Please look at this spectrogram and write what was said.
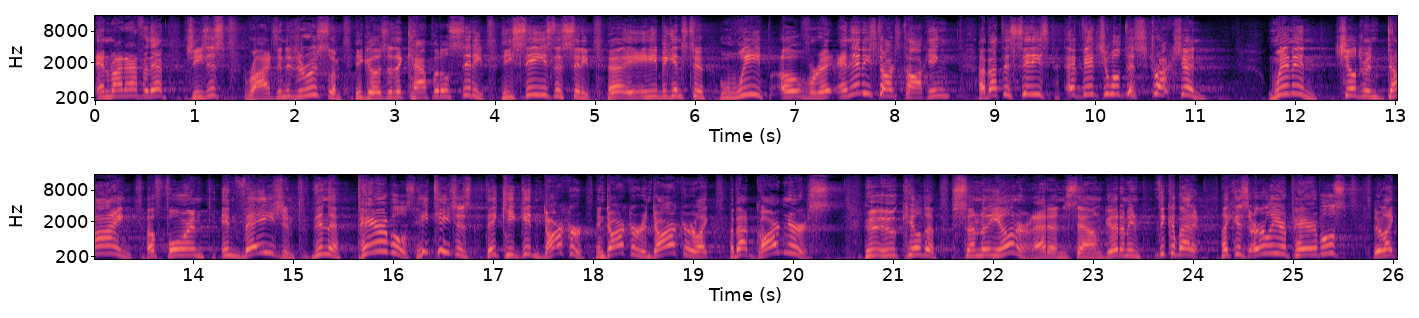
And right after that, Jesus rides into Jerusalem. He goes to the capital city. He sees the city. Uh, he begins to weep over it. And then he starts talking about the city's eventual destruction. Women, children dying, a foreign invasion. Then the parables he teaches, they keep getting darker and darker and darker, like about gardeners who, who killed the son of the owner. That doesn't sound good. I mean, think about it. Like his earlier parables, they're like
